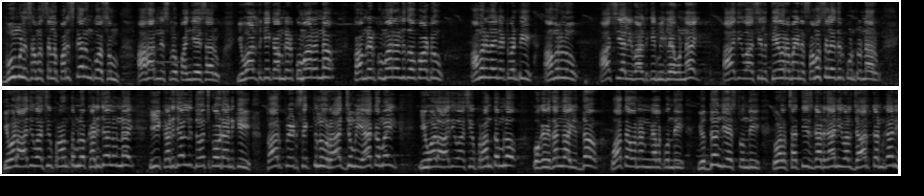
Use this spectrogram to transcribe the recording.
భూముల సమస్యల పరిష్కారం కోసం ఆహార్నిస్లో పనిచేశారు. ఇవాళకి కామ్రేడ్ కుమారన్న కామ్రేడ్ కుమారన్నతో పాటు అమరులైనటువంటి అమరులు ఆశయాలు ఇవాళకి మిగిలే ఉన్నాయి. ఆదివాసీలు తీవ్రమైన సమస్యలు ఎదుర్కొంటున్నారు. ఇవాళ ఆదివాసీ ప్రాంతంలో ఖనిజాలు ఉన్నాయి ఈ ఖనిజాలను దోచుకోవడానికి కార్పొరేట్ శక్తులు రాజ్యం ఏకమై ఇవాళ ఆదివాసీ ప్రాంతంలో ఒక విధంగా యుద్ధ వాతావరణం నెలకొంది యుద్ధం చేస్తుంది. ఇవాళ ఛత్తీస్గఢ్ కానీ ఇవాళ జార్ఖండ్ కానీ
